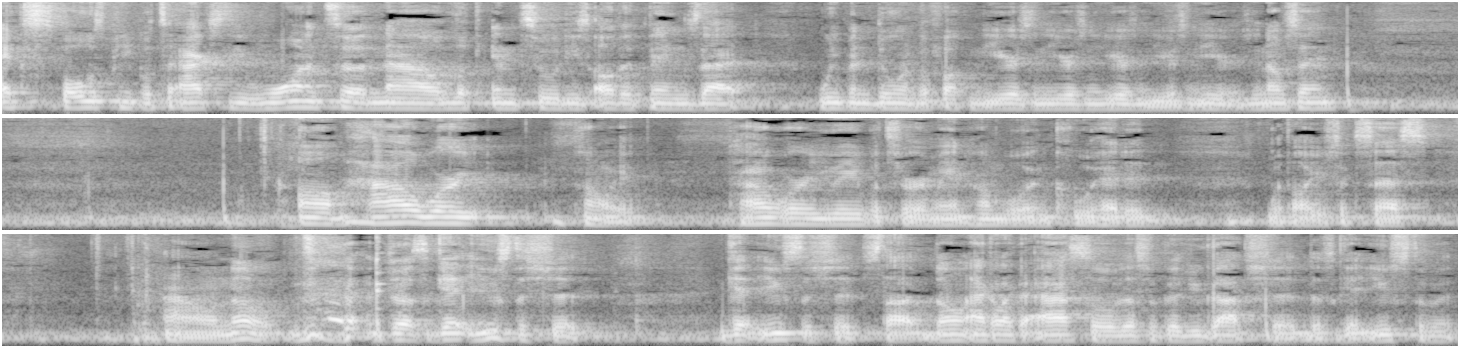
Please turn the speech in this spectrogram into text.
exposed people to actually wanting to now look into these other things that we've been doing for fucking years and years and years and years and years. You know what I'm saying? Um, how were oh wait, how were you able to remain humble and cool headed with all your success? I don't know. Just get used to shit. Get used to shit. Stop. Don't act like an asshole just because you got shit. Just get used to it.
